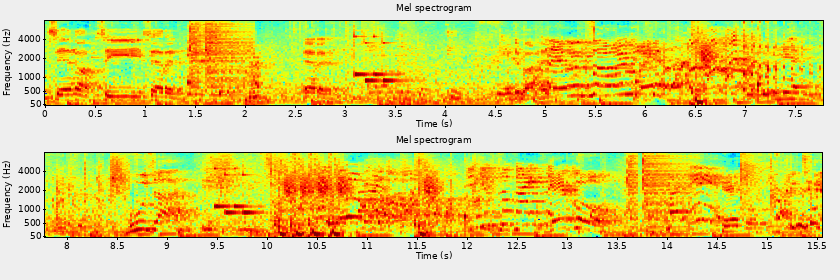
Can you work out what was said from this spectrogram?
Si ano? Si Seren. Ha? Eren. Di ba? Eh. Meron sa akin mo yan. Buzan. Jujutsu Kaisen. Gecko. Mali! Gecko.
